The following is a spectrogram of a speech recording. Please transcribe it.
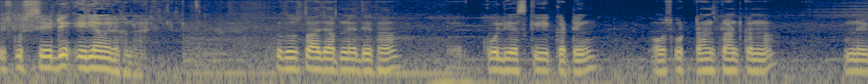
इसको शेडिंग एरिया में रखना है। तो दोस्तों आज आपने देखा कोलियस की कटिंग और उसको ट्रांसप्लांट करना। हमने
